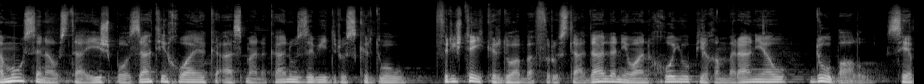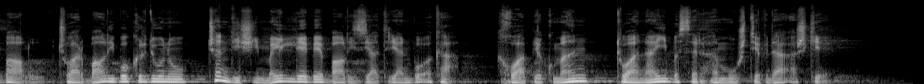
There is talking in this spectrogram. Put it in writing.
هەموو سەنا و ستایش بۆ زاتی خوایە کە ئاسمانەکان و زەوی دروست کردووە و فریشتەی کردووە بە فروستادا لە نێوان خۆی و پێغەمبەرانیا و دوو باڵ و سێ باڵ و چوار باڵی بۆ کردوون و چەندیشی مەیل لێ بێ باڵی زیاتریان بۆ ئەکا. خوا بێگومان توانای بەسەر هەموو شتێکدا ئەشکێ.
